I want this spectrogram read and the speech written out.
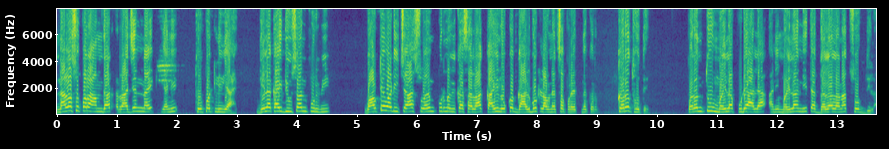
नालासोपारा आमदार राजन नाईक यांनी थोपटलेली आहे. गेल्या काही दिवसांपूर्वी वावटेवाडीच्या स्वयंपूर्ण विकासाला काही लोक गालबोट लावण्याचा प्रयत्न करत करत होते. परंतु महिला पुढे आल्या आणि महिलांनी त्या दलालांना चोप दिला.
